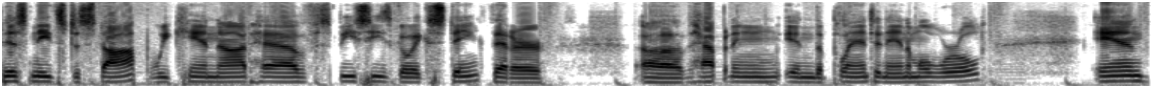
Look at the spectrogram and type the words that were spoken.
this needs to stop. We cannot have species go extinct that are uh, happening in the plant and animal world. And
